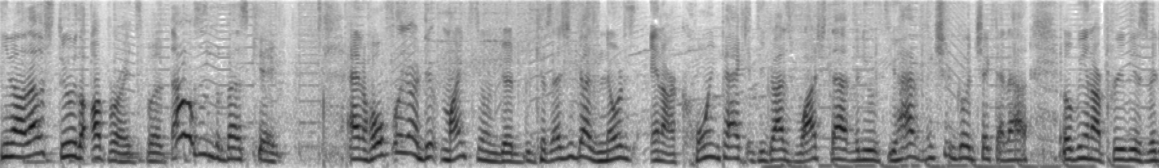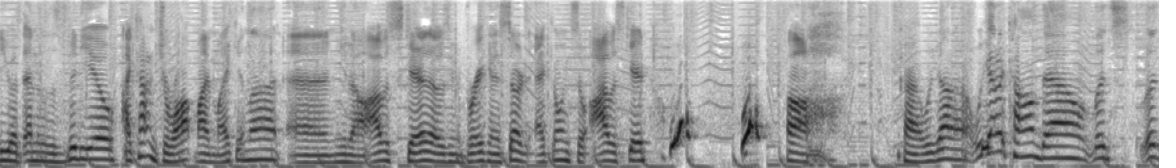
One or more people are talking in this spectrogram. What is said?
you know, that was through the uprights, but that wasn't the best kick. And hopefully our do doing good because as you guys noticed in our coin pack, if you guys watched that video, if you haven't, make sure to go check that out. It'll be in our previous video at the end of this video. I kind of dropped my mic in that and, you know, I was scared that it was going to break and it started echoing, so I was scared. Woo! Woo! Oh. Ah. Alright, we gotta we gotta calm down. Let's let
